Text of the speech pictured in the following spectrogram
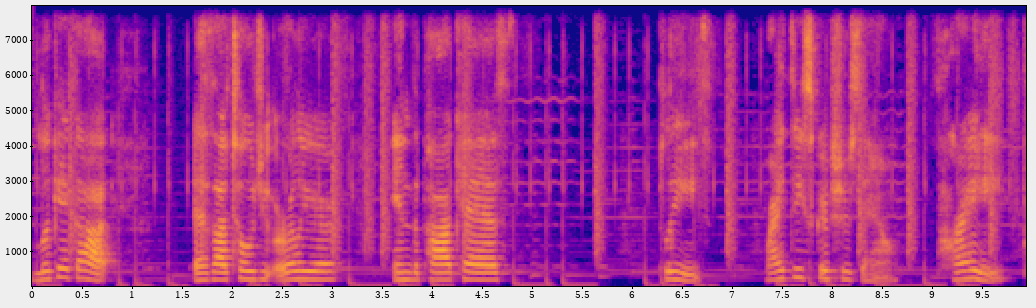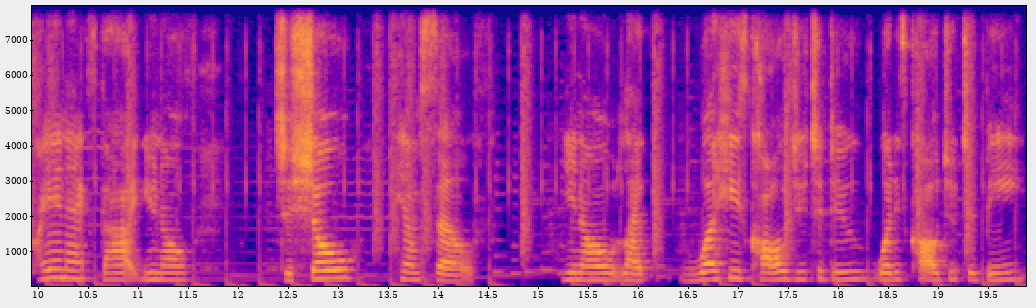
Look at god. As i told you earlier in the podcast, please write these scriptures down. Pray. Pray and ask God, you know, to show Himself, you know, like what He's called you to do, what He's called you to be,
